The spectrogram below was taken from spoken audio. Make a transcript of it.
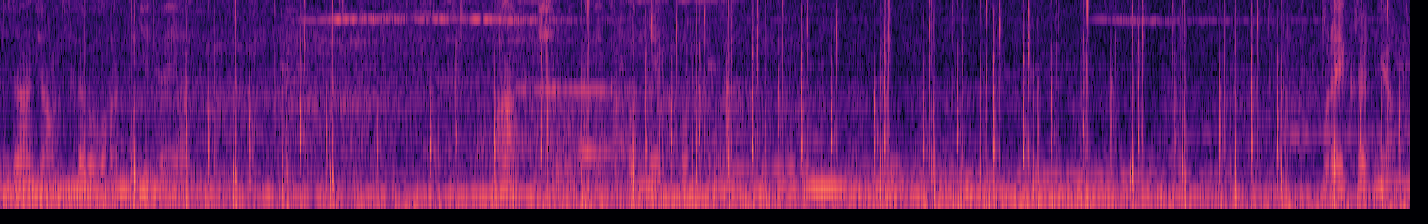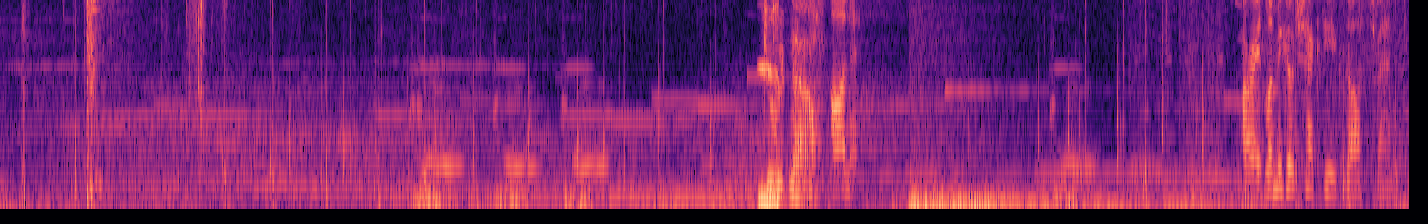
Birden jumpscare olarak da geliyor ya. Ne yapmışlar oğlum senin kafanı niye kapattılar? Burayı kırabiliyor mu? Do it now! On it. All right, let me go check the exhaust vent.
